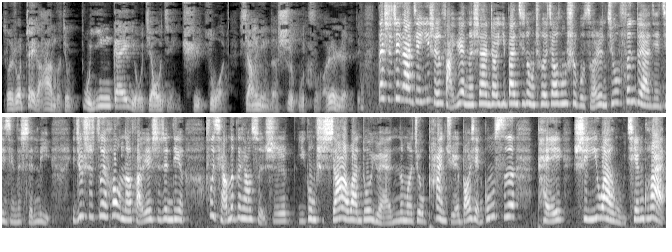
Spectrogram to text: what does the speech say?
所以说，这个案子就不应该由交警去做相应的事故责任认定。但是，这个案件一审法院呢是按照一般机动车交通事故责任纠纷对案件进行的审理。就是最后呢，法院是认定富强的各项损失一共是十二万多元，那么就判决保险公司赔十一万五千块，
